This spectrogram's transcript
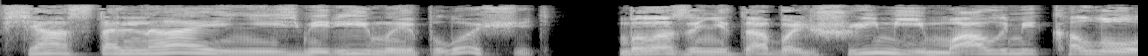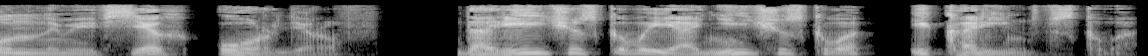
Вся остальная неизмеримая площадь была занята большими и малыми колоннами всех ордеров — дорического, ионического и коринфского.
